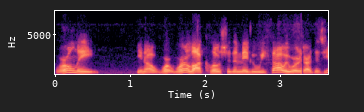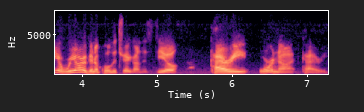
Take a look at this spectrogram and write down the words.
we're only you know, we're, we're a lot closer than maybe we thought we were to start this year. We are going to pull the trigger on this deal, Kyrie or not Kyrie.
